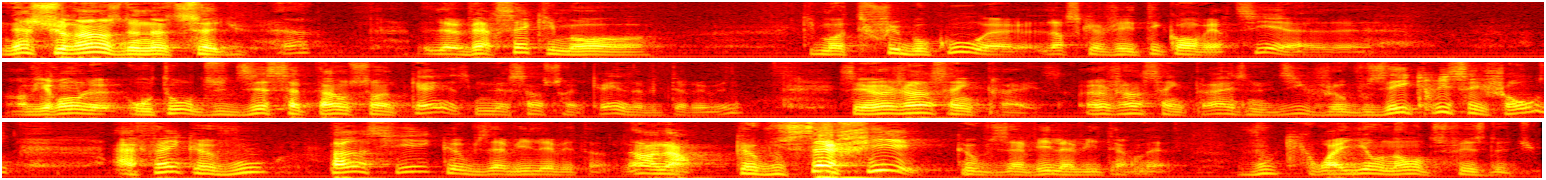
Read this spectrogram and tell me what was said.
Une assurance de notre salut. Hein? Le verset qui m'a qui m'a touché beaucoup euh, lorsque j'ai été converti, euh, environ autour du 10 septembre 1975, 1975 à Victoriaville, c'est 1 Jean 5,13. 1 Jean 5,13 nous dit Je vous ai écrit ces choses afin que vous pensiez que vous aviez la vie éternelle. Non, non, que vous sachiez que vous avez la vie éternelle. Vous qui croyez au nom du Fils de Dieu.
